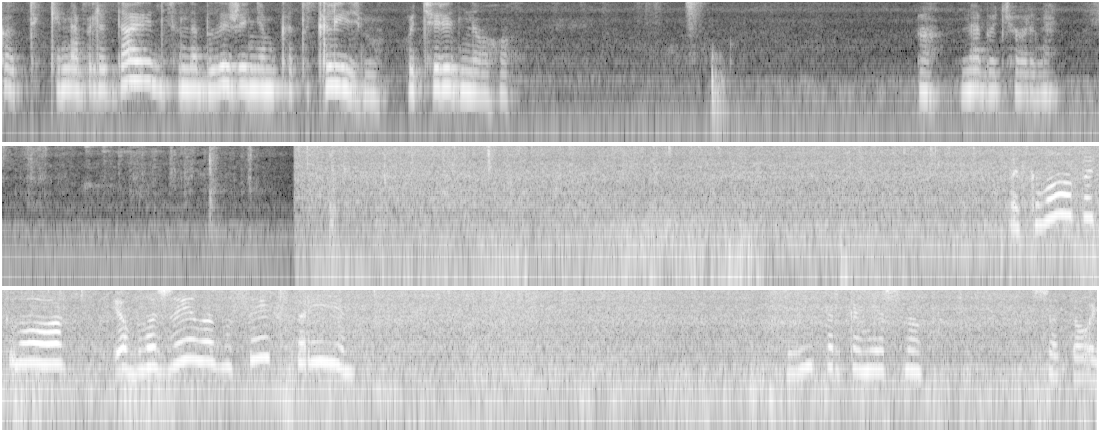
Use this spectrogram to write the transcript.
Котики наблюдають за наближенням катаклізму очередного. О, небо чорне. Пекло, пекло і обложило з усіх сторін. Вітер, конечно, що той.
